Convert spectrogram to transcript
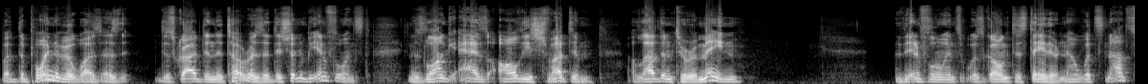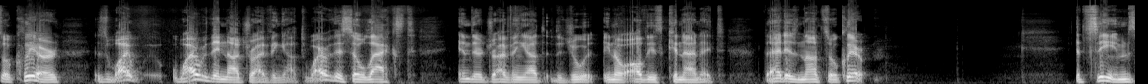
But the point of it was, as described in the Torah, is that they shouldn't be influenced. And as long as all these Shvatim allowed them to remain, the influence was going to stay there. Now, what's not so clear is why why were they not driving out? Why were they so laxed in their driving out the Jew, you know, all these Canaanite? That is not so clear. It seems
